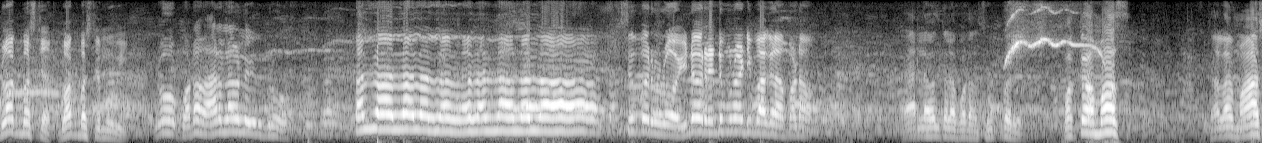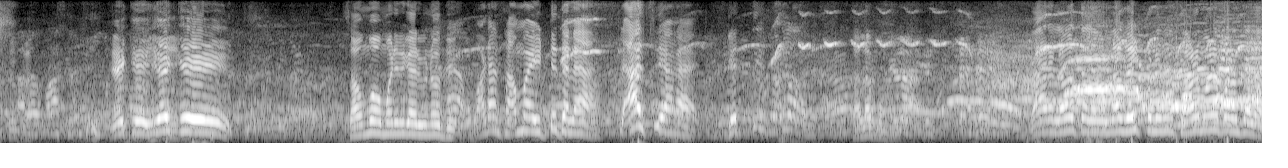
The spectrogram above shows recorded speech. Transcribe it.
பிளாக் பஸ்டர் பிளாக் பஸ்டர் மூவி ப்ரோ படம் வேற லெவலில் இருக்குது ப்ரோ சூப்பர் ப்ரோ இன்னும் ரெண்டு மூணு வாட்டி பார்க்கலாம் படம். வேற லெவல் தலை படம். சூப்பர் பக்கா மாஸ். தலை மாஸ். ஏகே ஏகே. சம்பவம் பண்ணியிருக்காரு வினோத். படம் செம்ம இட்டு தல. கிளாஸ் அங்க கெத்து தலை பொங்கல் வேற லெவல் தல எல்லாம் வெயிட் பண்ணுங்க. தரமான படம் தலை.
